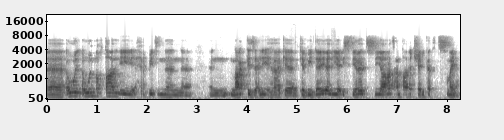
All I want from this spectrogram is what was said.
اول أول نقطة اللي حبيت نركز عليها كبداية هي استيراد السيارات عن طريق شركات التصنيع.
